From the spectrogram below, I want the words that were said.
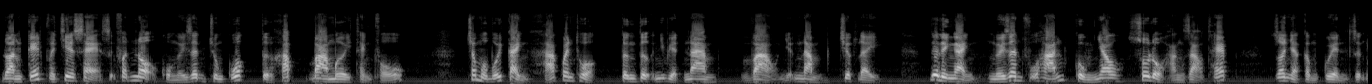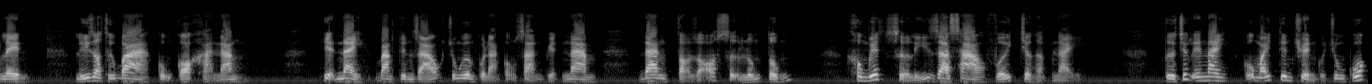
đoàn kết và chia sẻ sự phẫn nộ của người dân Trung Quốc từ khắp 30 thành phố, trong một bối cảnh khá quen thuộc tương tự như Việt Nam vào những năm trước đây. Đây là hình ảnh người dân Vũ Hán cùng nhau xô đổ hàng rào thép do nhà cầm quyền dựng lên. Lý do thứ ba cũng có khả năng Hiện nay, Ban tuyên giáo Trung ương của Đảng Cộng sản Việt Nam đang tỏ rõ sự lúng túng, không biết xử lý ra sao với trường hợp này. Từ trước đến nay, cỗ máy tuyên truyền của Trung Quốc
